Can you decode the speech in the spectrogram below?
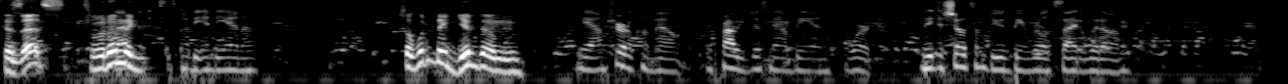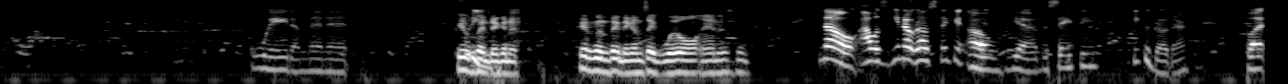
Because that's for them. To, it's gonna be Indiana. so what did they give them? Yeah, I'm sure it'll come out. It's probably just now being worked. They just showed some dudes being real excited with um. Wait a minute. People think they're gonna. People gonna think they're gonna take Will Anderson. No, I was, you know, I was thinking. Oh, yeah, the safety. He could go there, but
